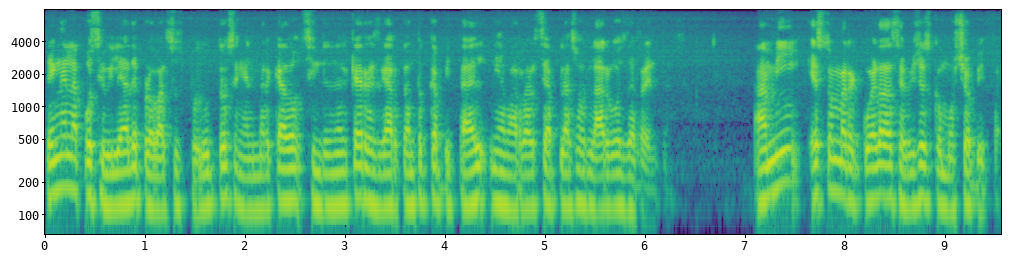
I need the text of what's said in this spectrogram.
tengan la posibilidad de probar sus productos en el mercado sin tener que arriesgar tanto capital ni amarrarse a plazos largos de rentas. A mí esto me recuerda a servicios como Shopify,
